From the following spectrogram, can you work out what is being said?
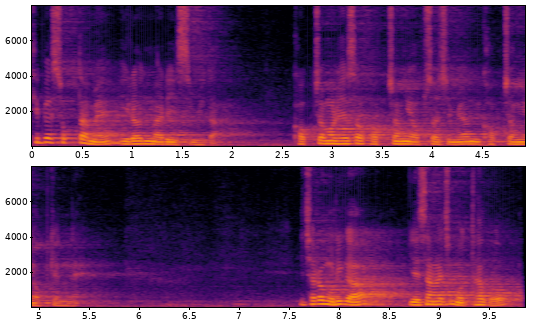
티벳 속담에 이런 말이 있습니다. 걱정을 해서 걱정이 없어지면 걱정이 없겠네. 이처럼 우리가 예상하지 못하고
